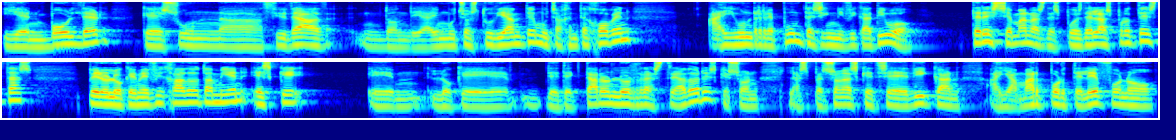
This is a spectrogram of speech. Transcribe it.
y en Boulder, que es una ciudad donde hay mucho estudiante, mucha gente joven, hay un repunte significativo tres semanas después de las protestas, pero lo que me he fijado también es que em, lo que detectaron los rastreadores, que son las personas que se dedican a llamar por teléfono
